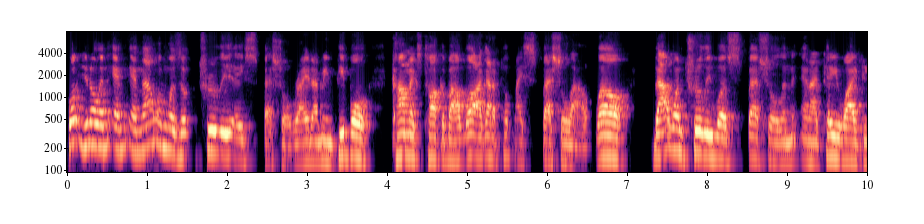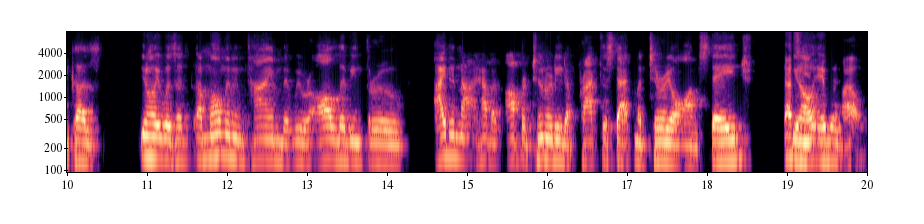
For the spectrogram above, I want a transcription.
Well, you know, and, and, and that one was a, truly a special, right? I mean, people, comics talk about, well, I got to put my special out. Well, that one truly was special. And, and I tell you why, because, you know, it was a, a moment in time that we were all living through. I did not have an opportunity to practice that material on stage. That's you know, it was, wow.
